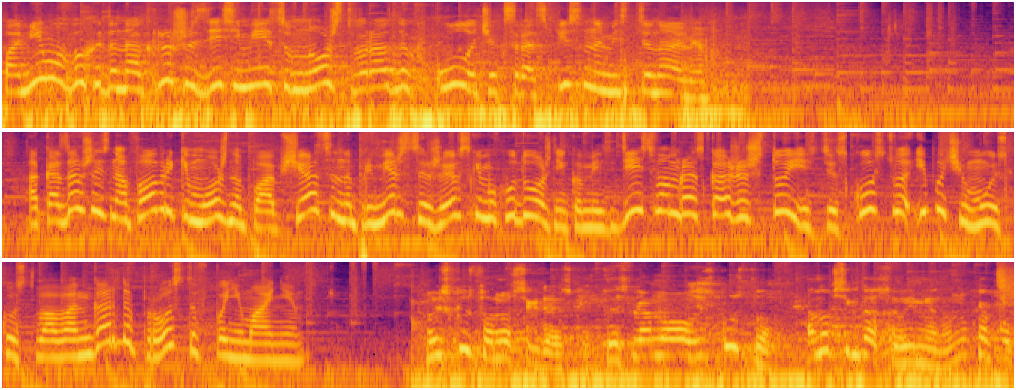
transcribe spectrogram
Помимо выхода на крышу, здесь имеется множество разных улочек с расписанными стенами. Оказавшись на фабрике, можно пообщаться, например, с ижевскими художниками. Здесь вам расскажут, что есть искусство и почему искусство авангарда просто в понимании. Но искусство, оно всегда искусство. Если оно искусство, оно всегда современно. Ну, как вот,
